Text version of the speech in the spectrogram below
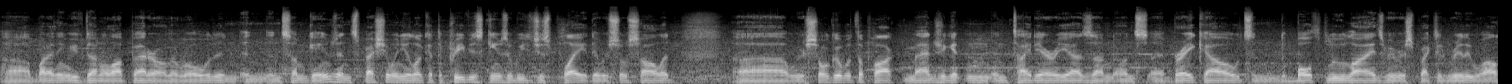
Uh, but I think we've done a lot better on the road in, in, in, some games, and especially when you look at the previous games that we just played, they were so solid. Uh, we were so good with the puck, managing it in, in tight areas on, on uh, breakouts and the, both blue lines we respected really well.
